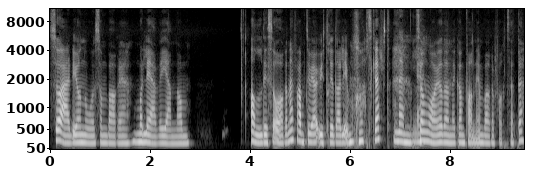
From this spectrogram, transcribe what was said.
så er det jo noe som bare må leve gjennom alle disse årene fram til vi har utrydda livmorhalskreft. Så må jo denne kampanjen bare fortsette.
